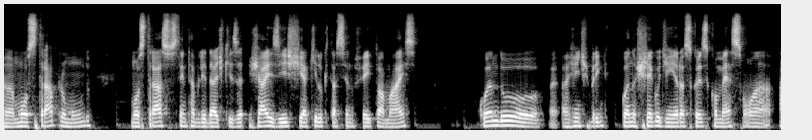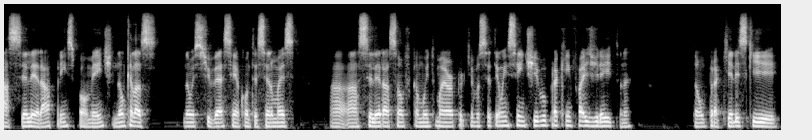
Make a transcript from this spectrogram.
uh, mostrar para o mundo, mostrar a sustentabilidade que já existe e aquilo que está sendo feito a mais. Quando a gente brinca, quando chega o dinheiro, as coisas começam a acelerar, principalmente. Não que elas não estivessem acontecendo, mas a, a aceleração fica muito maior porque você tem um incentivo para quem faz direito, né? Então, para aqueles que,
